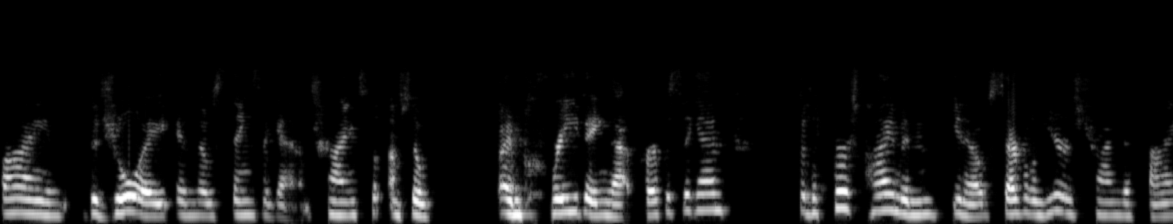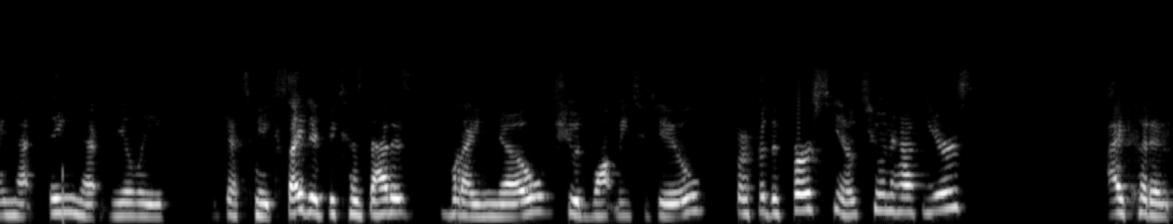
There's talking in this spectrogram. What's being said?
find the joy in those things again. I'm trying to, I'm so, I'm craving that purpose again for the first time in, you know, several years, trying to find that thing that really gets me excited because that is what I know she would want me to do. But for the first, you know, two and a half years, I couldn't,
